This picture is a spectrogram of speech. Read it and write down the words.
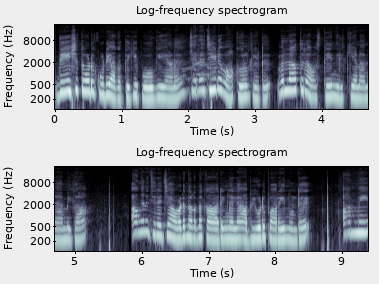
ദേഷ്യത്തോടു കൂടി അകത്തേക്ക് പോവുകയാണ്. ജലജയുടെ വാക്കുകൾ കേട്ട് വല്ലാത്തൊരവസ്ഥയിൽ നിൽക്കുകയാണ് അനാമിക. അങ്ങനെ ജലജ അവിടെ നടന്ന കാര്യങ്ങളെല്ലാം അബിയോട് പറയുന്നുണ്ട്. അമ്മേ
